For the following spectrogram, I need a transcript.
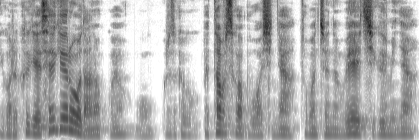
이거를 크게 세 개로 나눴고요. 뭐 그래서 결국 메타버스가 무엇이냐, 두 번째는 왜 지금이냐,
